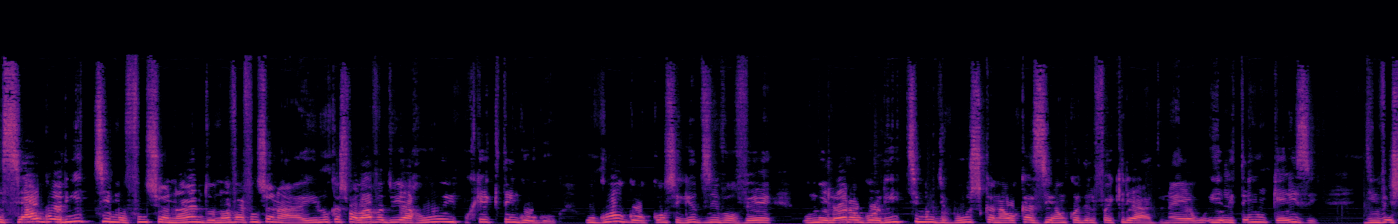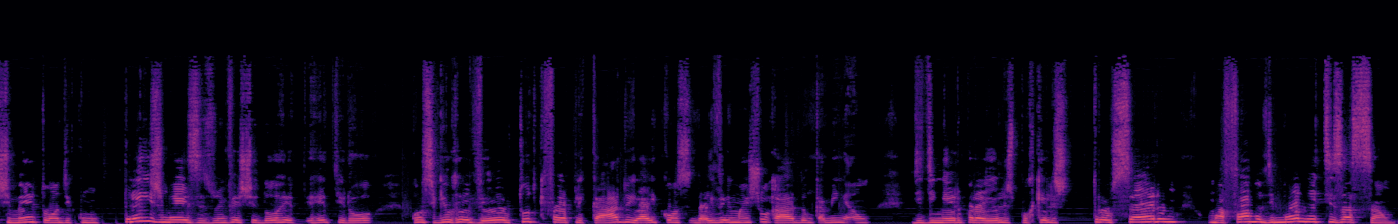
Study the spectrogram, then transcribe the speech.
esse algoritmo funcionando, não vai funcionar. Aí Lucas falava do Yahoo e por que, que tem Google. O Google conseguiu desenvolver o melhor algoritmo de busca na ocasião quando ele foi criado, né? E ele tem um case de investimento onde com três meses o investidor retirou, conseguiu rever tudo que foi aplicado e aí daí veio uma enxurrada, um caminhão de dinheiro para eles, porque eles trouxeram uma forma de monetização.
